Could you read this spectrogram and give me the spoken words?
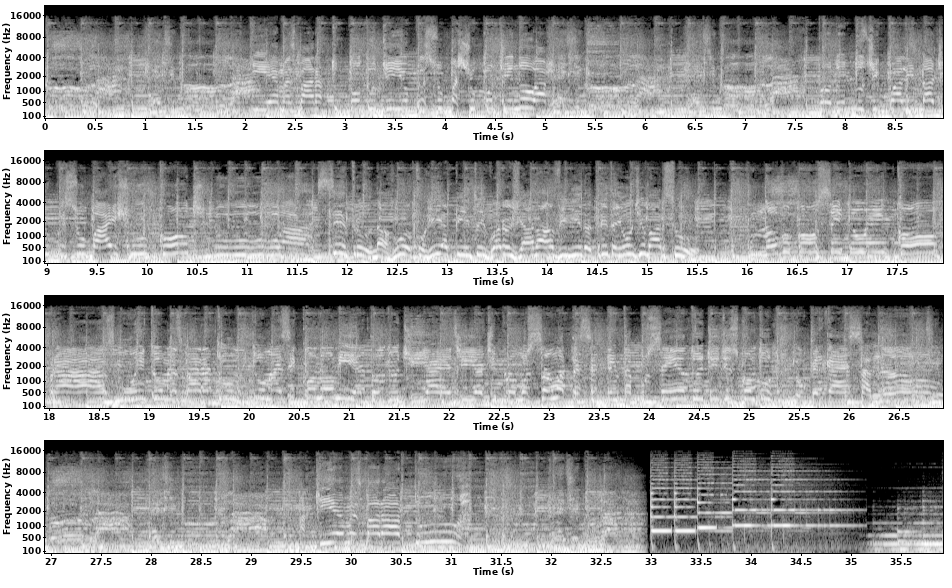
E é mais barato todo dia, o preço baixo continua. Reticula. Produtos de qualidade, o preço baixo continua. Centro, na rua Corria Pinto e Guarujá, na Avenida 31 de Março. Um novo conceito em compras, muito mais barato, muito mais economia. Todo dia é dia de promoção, até 70% de desconto. Não perca essa não. Reticula,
